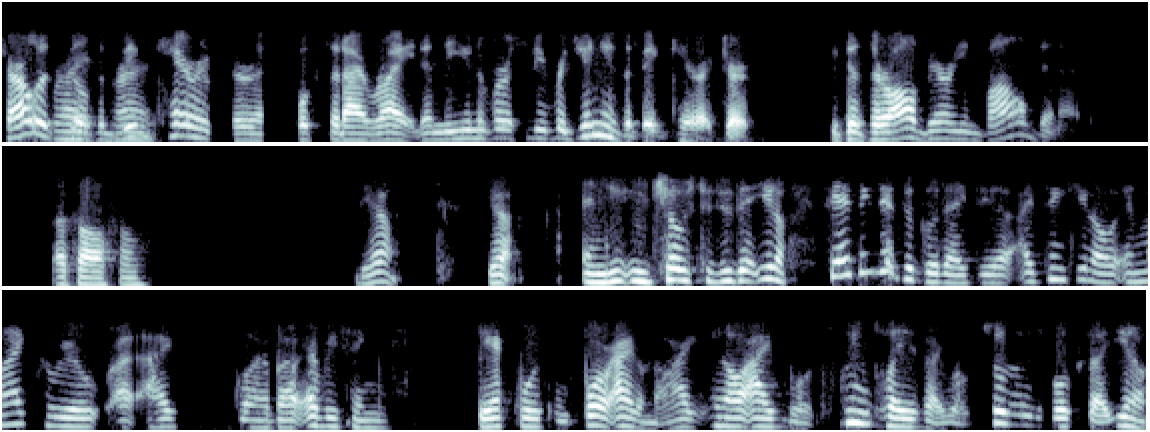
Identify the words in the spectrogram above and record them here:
Charlottesville's Right, a right. big character in the books that I write, and the University of Virginia is a big character because they're all very involved in it. That's awesome. Yeah, yeah. And you, you chose to do that. You know, see, I think that's a good idea. I think you know, in my career, I, I've gone about everything's backwards and forward. I don't know. I you know, I wrote screenplays, I wrote children's books. I you know,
